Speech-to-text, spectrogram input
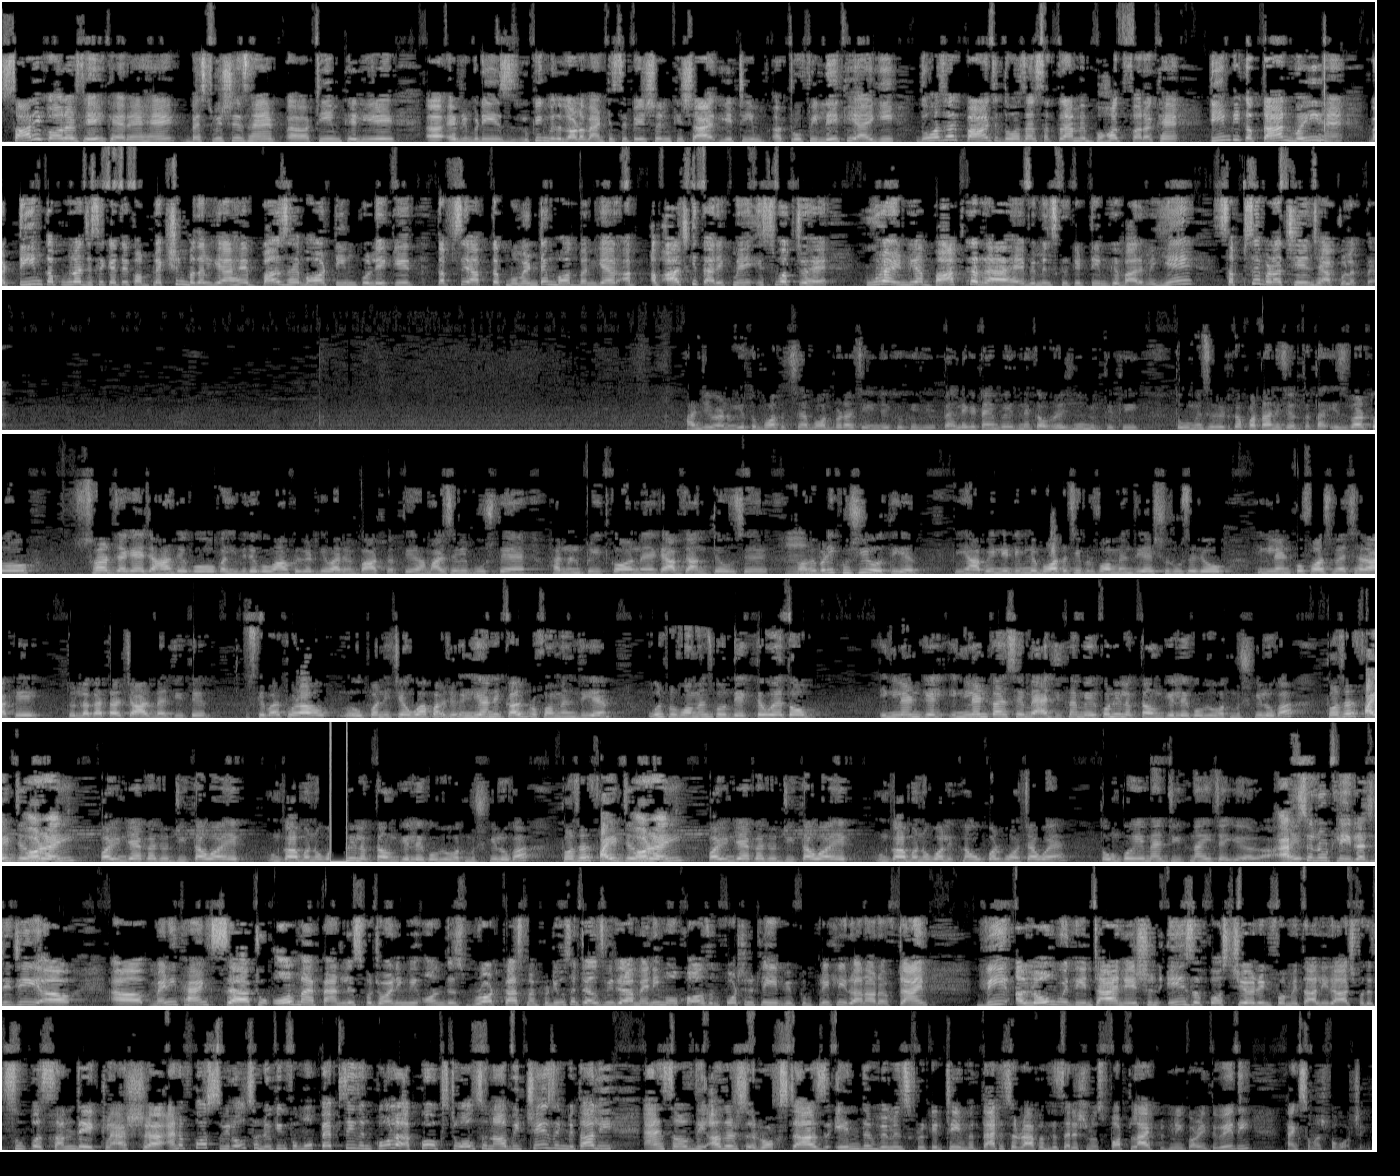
सारे callers यही कह रहे हैं best wishes हैं team के लिए। Everybody is looking with lot of anticipation कि शायद ये टीम ट्रॉफी लेके आएगी। 2005-2017 में बहुत फ़र्क है। टीम की कप्तान वही हैं बट टीम का पूरा जिसे कहते हैं कॉम्प्लेक्शन बदल गया है। बज है बहुत टीम को लेके। तब से अब तक मोमेंटम बहुत बन गया है। और अब अब आज की तारीख में इस वक्त जो है, पूरा इंडिया बात कर रहा है विमेन्स क्रिकेट टीम के बारे में। ये सबसे बड़ा चेंज है, आपको लगता है? हाँ जी मैडम ये तो बहुत अच्छा बहुत बड़ा चेंज है क्योंकि पहले के टाइम पे इतने कवरेज नहीं मिलती थी तो वुमेन्स क्रिकेट का पता नहीं चलता था। इस बार तो हर जगह जहाँ देखो कहीं भी देखो वहाँ क्रिकेट के बारे में बात करते हैं हमारे से भी पूछते हैं हरमनप्रीत कौन है क्या आप जानते हो उसे? तो हमें बड़ी खुशी होती है कि यहाँ पे इंडियन टीम ने बहुत अच्छी परफॉर्मेंस दी है। शुरू से जो इंग्लैंड को फ़र्स्ट मैच हरा के जो लगातार चार मैच जीते उसके बाद थोड़ा ऊपर नीचे हुआ पर जो इंडिया ने कल परफॉर्मेंस दी है उस परफॉर्मेंस को देखते हुए तो इंग्लैंड के इंग्लैंड का से मैच जीतना मेरे को नहीं लगता उनके लिए को भी बहुत मुश्किल होगा। थोड़ा सा फाइट ज़रूर होगी पर इंडिया का जो जीता हुआ एक उनका मनोबल नहीं लगता उनके लिए को भी बहुत मुश्किल होगा। थोड़ा सा फाइट ज़रूर होगी पर इंडिया का जो जीता हुआ एक उनका मनोबल इतना ऊपर पहुँचा हुआ है तो उनको ये मैच जीतना ही चाहिए। Absolutely Rajni ji many thanks to all my panelist for joining me on this broadcast my producer tells me there many more calls unfortunately we completely run out of time We, along with the entire nation, is of course cheering for Mithali Raj for that Super Sunday clash. Uh, and of course, we're also looking for more Pepsis and Cola, Cokes to also now be chasing Mithali and some of the other rock stars in the women's cricket team. But that is a wrap on this edition of Spotlight with me, Gauri Dwivedi. Thanks so much for watching.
